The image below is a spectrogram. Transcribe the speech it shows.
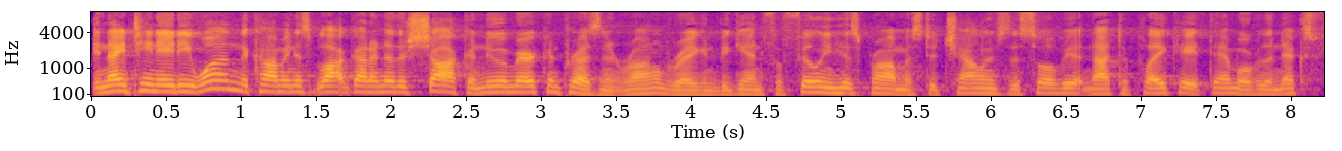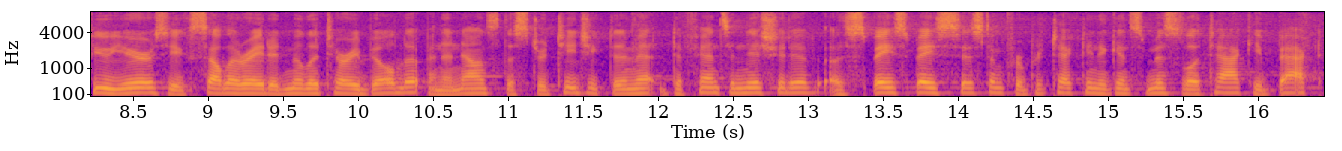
in 1981, the Communist bloc got another shock. A new American president, Ronald Reagan, began fulfilling his promise to challenge the Soviet, not to placate them. Over the next few years, he accelerated military buildup and announced the Strategic De Defense Initiative, a space based system for protecting against missile attack. He backed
